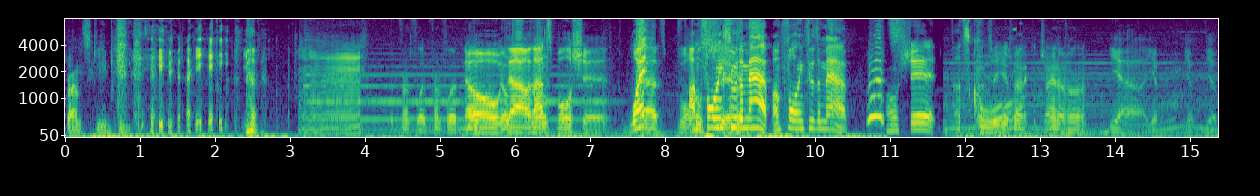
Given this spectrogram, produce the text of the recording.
Bronsky beat. I hate you. Front flip, front flip. no, Nope, no, nope, that's nope. bullshit. What? That's I'm falling through the map. I'm falling through the map. What? Oh shit. That's cool. Until you get back to China, huh? Yeah. Yep. Yep. Yep.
